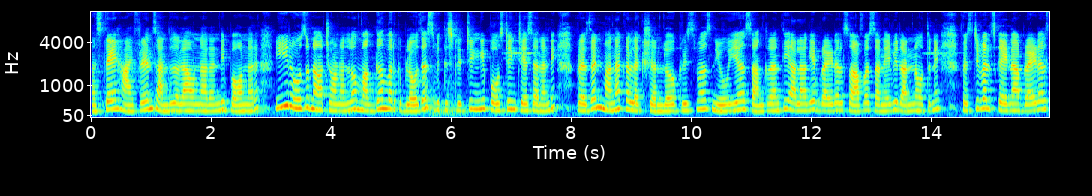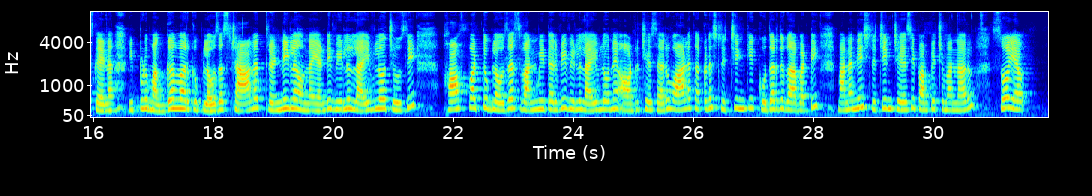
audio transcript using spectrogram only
నమస్తే hi friends. అందరూ ఎలా ఉన్నారండి? బాగున్నారు? ఈరోజు నా ఛానల్లో మగ్గం work blouses with stitching posting చేశానండి. ప్రజెంట్ మన కలెక్షన్లో క్రిస్మస్ న్యూ ఇయర్ సంక్రాంతి అలాగే బ్రైడల్స్ ఆఫర్స్ అనేవి రన్ అవుతున్నాయి. ఫెస్టివల్స్కైనా బ్రైడల్స్కైనా ఇప్పుడు మగ్గం వర్క్ బ్లౌజెస్ చాలా ట్రెండింగ్లో ఉన్నాయండి. వీళ్ళు లైవ్లో చూసి హాఫ్ పట్టు బ్లౌజెస్ వన్ మీటర్వి వీళ్ళు లైవ్లోనే ఆర్డర్ చేశారు. వాళ్ళకి అక్కడ స్టిచ్చింగ్కి కుదరదు కాబట్టి మనని స్టిచ్చింగ్ చేసి పంపించమన్నారు. సో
